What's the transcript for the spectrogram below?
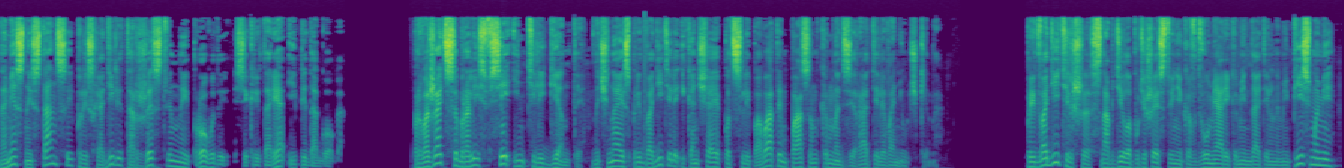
на местной станции происходили торжественные проводы секретаря и педагога. Провожать собрались все интеллигенты, начиная с предводителя и кончая подслеповатым пасынком надзирателя Вонючкина. Предводительша снабдила путешественников двумя рекомендательными письмами,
